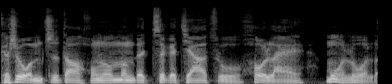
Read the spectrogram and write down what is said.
可是我们知道，《红楼梦》的这个家族后来没落了。《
